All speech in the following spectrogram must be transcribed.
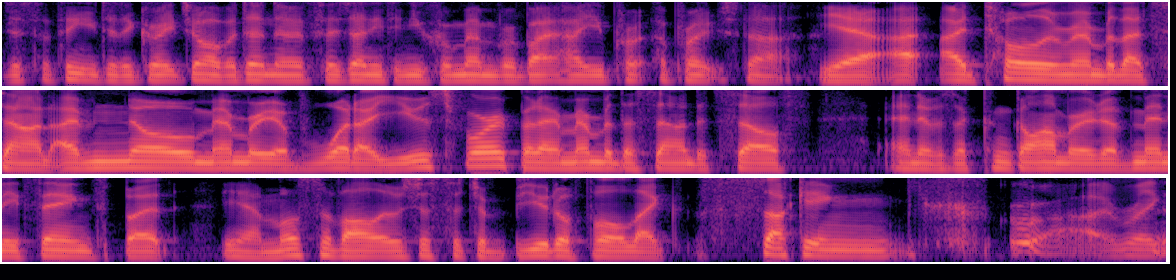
just. I think you did a great job. I don't know if there's anything you can remember about how you pro- approached that. yeah. I, I totally remember that sound. I have no memory of what I used for it, but I remember the sound itself, and it was a conglomerate of many things. But yeah, most of all, it was just such a beautiful, like sucking, like,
